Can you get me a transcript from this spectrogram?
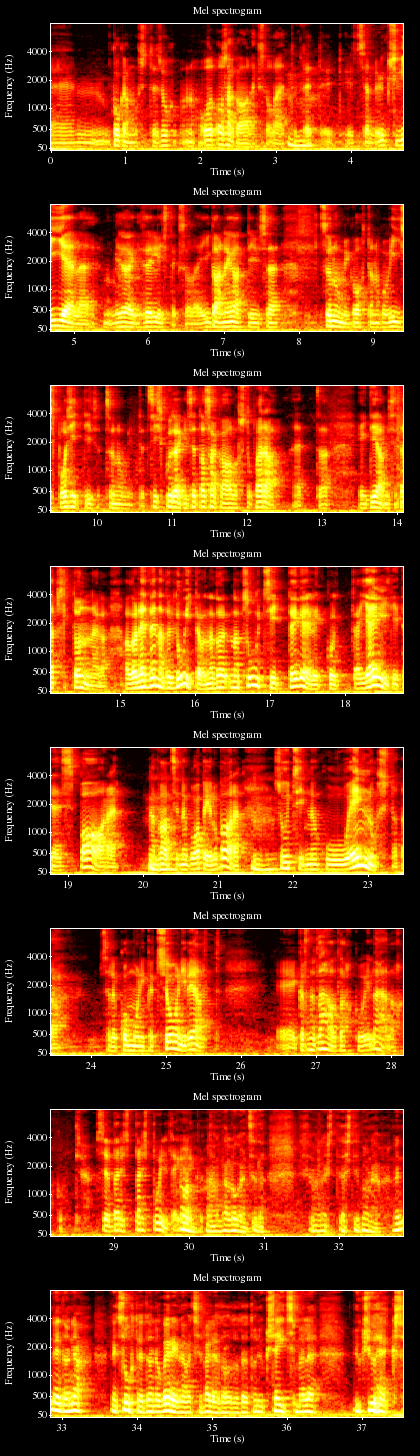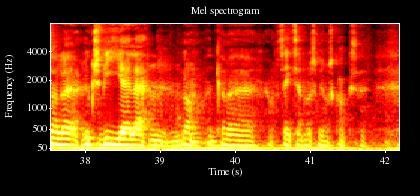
ähm, kogemuste suh-, noh osakaal, eks ole, et, et, et, et, seal üks viiele midagi sellist, eks ole, iga negatiivse sõnumi kohta nagu viis positiivset sõnumit, et siis kuidagi see tasakaalustub ära, et äh, ei tea, mis see täpselt on, aga, aga need vennad olid huvitavad, nad, nad suutsid tegelikult jälgides paare. Nad mm -hmm. vaatasid nagu abielupaare mm, -hmm. suutsid nagu ennustada selle kommunikatsiooni pealt. Eh, kas nad lähevad lahku või ei lähe lahku, see päris, päris pull tegelikult. ma olen lugenud seda, see on hästi-hästi põnev, need on jah, neid suhteid on nagu erinevaid siis välja toodud, et on üks seitsmele üks üheksale, üks viiele mm -hmm., noh, ütleme noh, seitse pluss miinus kaks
